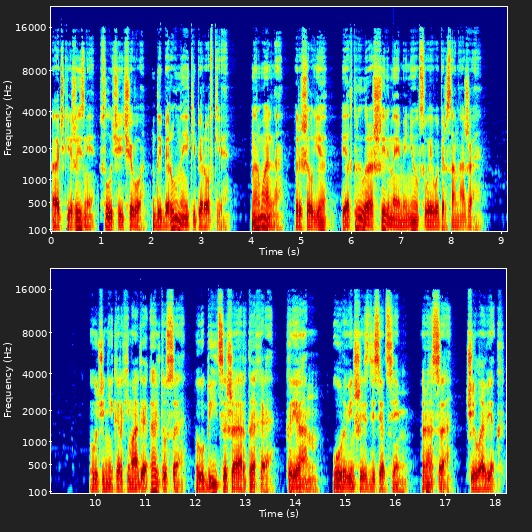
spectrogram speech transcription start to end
а очки жизни, в случае чего, доберу на экипировке. Нормально, решил я и открыл расширенное меню своего персонажа. Ученик Архимага Альтуса, убийца Шаартаха, Криан, уровень 67, раса, человек,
